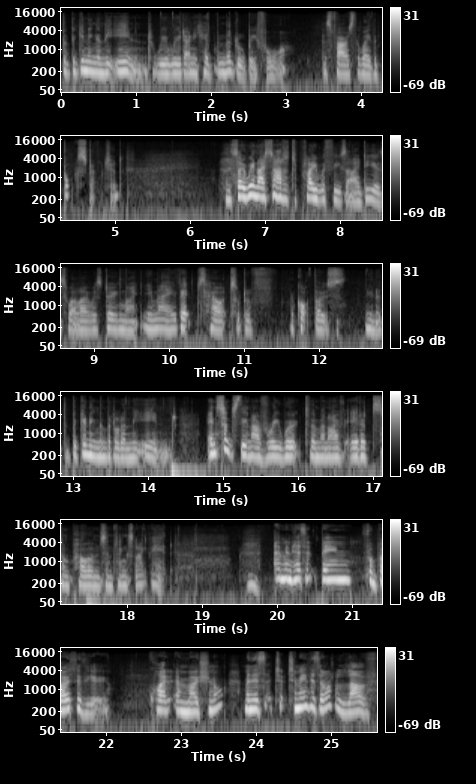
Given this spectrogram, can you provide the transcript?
the beginning and the end where we'd only had the middle before as far as the way the book's structured. And so when I started to play with these ideas while I was doing my MA, that's how it sort of I got those, you know, the beginning, the middle, and the end. And since then, I've reworked them and I've added some poems and things like that. I mean, has it been for both of you quite emotional? I mean, there's, to, to me, there's a lot of love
